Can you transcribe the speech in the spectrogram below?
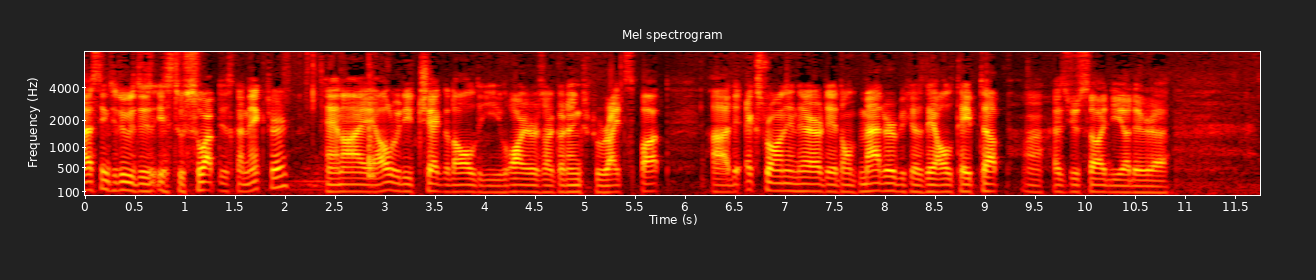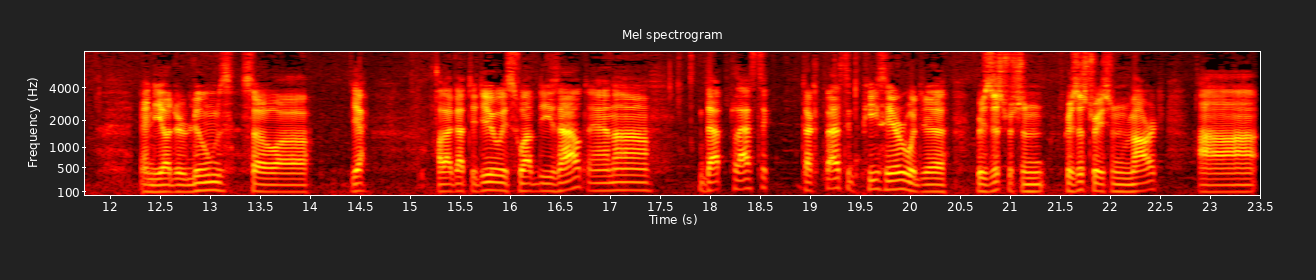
last thing to do is, is to swap this connector and I already checked that all the wires are going to the right spot. Uh, the extra one in there they don't matter because they all taped up uh, as you saw in the other uh, in the other looms. So uh, yeah. All I got to do is swap these out and uh, that plastic that plastic piece here with the registration registration mark uh,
